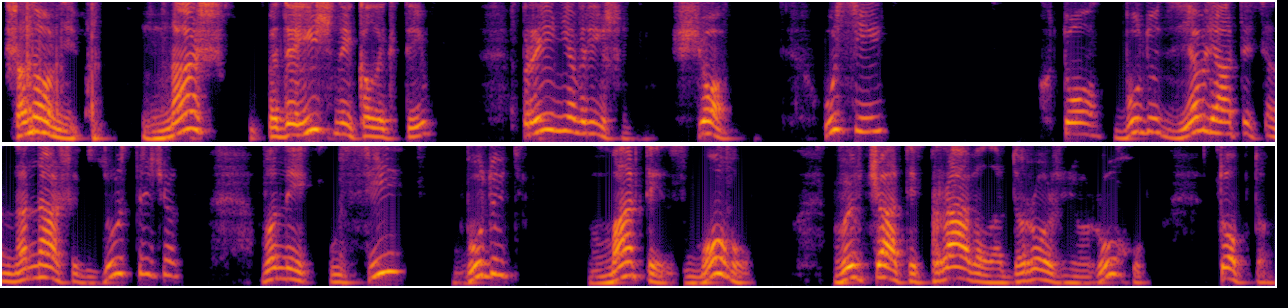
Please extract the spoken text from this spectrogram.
Шановні, наш педагогічний колектив прийняв рішення, що усі, хто будуть з'являтися на наших зустрічах, вони усі будуть мати змогу вивчати правила дорожнього руху, тобто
